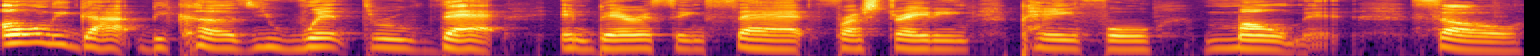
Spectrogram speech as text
only got because you went through that embarrassing, sad, frustrating, painful moment. So,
